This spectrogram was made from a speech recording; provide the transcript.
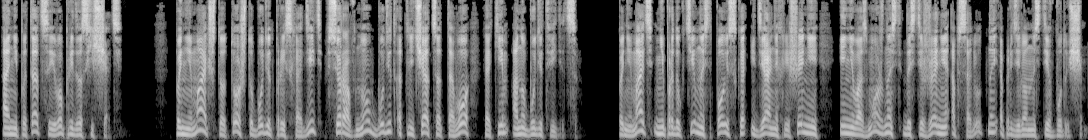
а не пытаться его предвосхищать. Понимать, что то, что будет происходить, все равно будет отличаться от того, каким оно будет видеться. понимать непродуктивность поиска идеальных решений и невозможность достижения абсолютной определенности в будущем.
